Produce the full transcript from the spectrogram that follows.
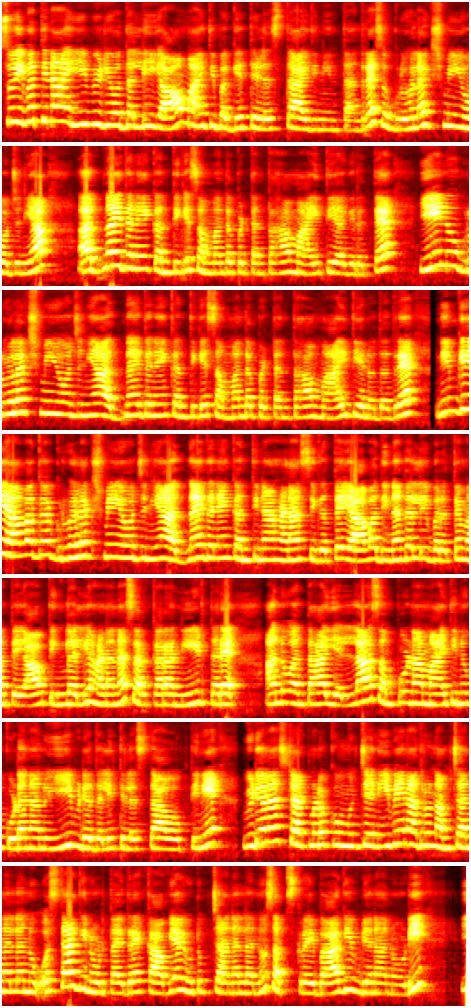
ಸೊ ಇವತ್ತಿನ ಈ ವಿಡಿಯೋದಲ್ಲಿ ಯಾವ ಮಾಹಿತಿ ಬಗ್ಗೆ ತಿಳಿಸ್ತಾ ಇದ್ದೀನಿ ಅಂತ ಅಂದ್ರೆ ಸೊ ಗೃಹಲಕ್ಷ್ಮಿ ಯೋಜನೆಯ ಹದಿನೈದನೇ ಕಂತಿಗೆ ಸಂಬಂಧಪಟ್ಟಂತಹ ಮಾಹಿತಿಯಾಗಿರುತ್ತೆ. ಏನು ಗೃಹಲಕ್ಷ್ಮಿ ಯೋಜನೆಯ ಹದಿನೈದನೇ ಕಂತಿಗೆ ಸಂಬಂಧಪಟ್ಟಂತಹ ಮಾಹಿತಿ ಅನ್ನೋದಾದ್ರೆ, ನಿಮ್ಗೆ ಯಾವಾಗ ಗೃಹಲಕ್ಷ್ಮಿ ಯೋಜನೆಯ ಹದಿನೈದನೇ ಕಂತಿನ ಹಣ ಸಿಗುತ್ತೆ, ಯಾವ ದಿನದಲ್ಲಿ ಬರುತ್ತೆ ಮತ್ತೆ ಯಾವ ತಿಂಗಳಲ್ಲಿ ಹಣನ ಸರ್ಕಾರ ನೀಡ್ತಾರೆ ಅನ್ನುವಂತಹ ಎಲ್ಲಾ ಸಂಪೂರ್ಣ ಮಾಹಿತಿನೂ ಕೂಡ ನಾನು ಈ ವಿಡಿಯೋದಲ್ಲಿ ತಿಳಿಸ್ತಾ ಹೋಗ್ತೀನಿ. ವಿಡಿಯೋನ ಸ್ಟಾರ್ಟ್ ಮಾಡೋಕ್ಕೂ ಮುಂಚೆ ನೀವೇನಾದ್ರೂ ನಮ್ಮ ಚಾನೆಲ್ ಅನ್ನು ಹೊಸದಾಗಿ ನೋಡ್ತಾ ಇದ್ರೆ ಕಾವ್ಯ ಯೂಟ್ಯೂಬ್ ಚಾನೆಲ್ ಅನ್ನು ಸಬ್ಸ್ಕ್ರೈಬ್ ಆಗಿ ವಿಡಿಯೋನ ನೋಡಿ.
